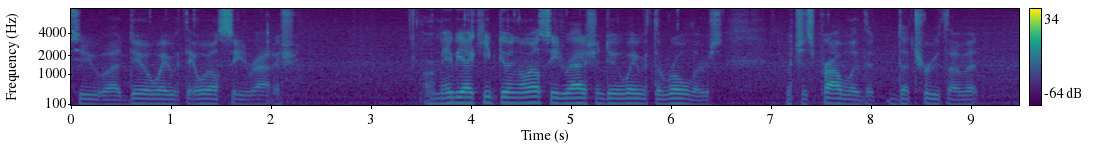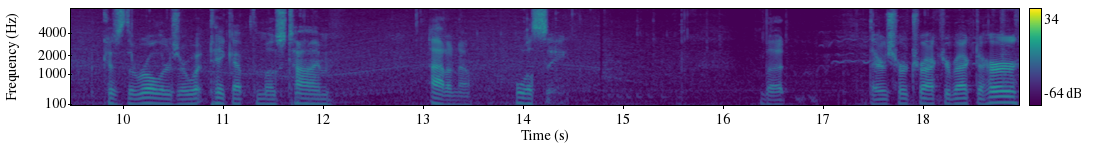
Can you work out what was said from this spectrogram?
to uh, do away with the oilseed radish. Or maybe I keep doing oilseed radish and do away with the rollers, which is probably the, the truth of it because the rollers are what take up the most time. I don't know. We'll see. But there's her tractor back to her.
